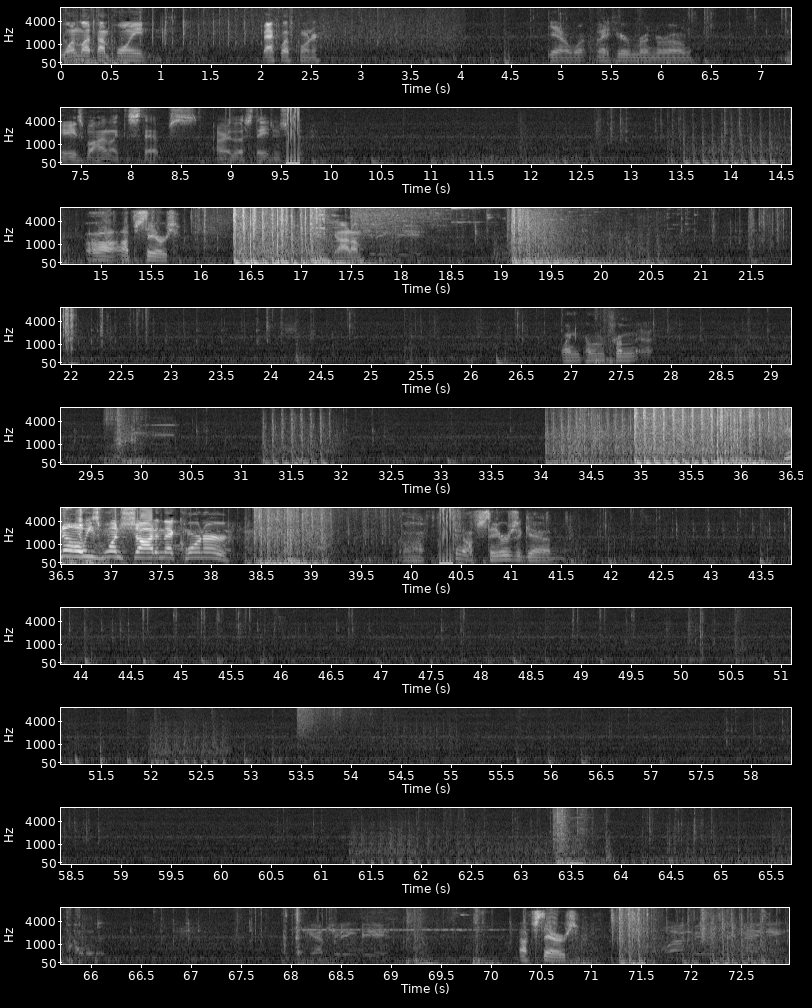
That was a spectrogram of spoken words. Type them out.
One left on point. Back left corner. Yeah, I hear him running around. Yeah, he's behind like the steps or the stage and shit. Ah, upstairs. Got him. One coming from. No, he's one shot in that corner. Oh, upstairs again. Capturing B. Upstairs. One minute remaining.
